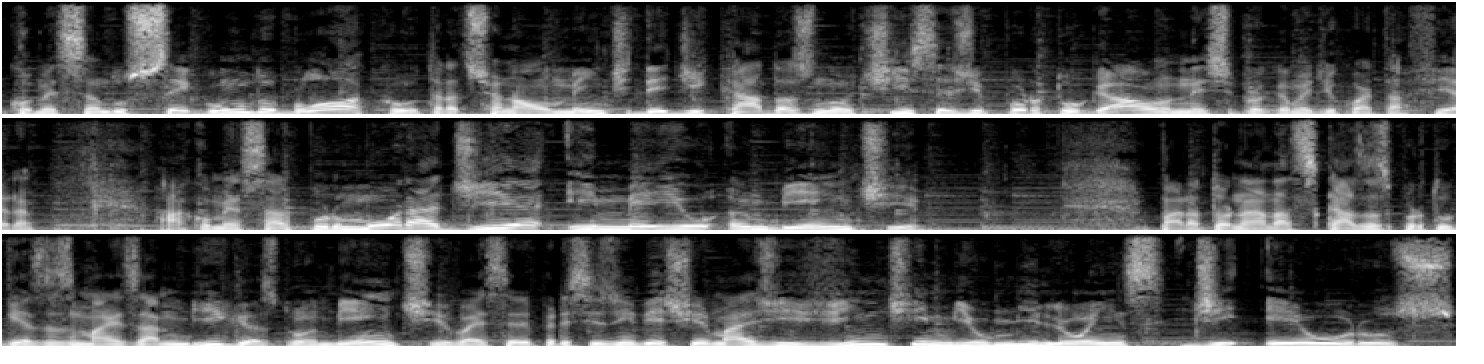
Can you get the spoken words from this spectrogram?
Começando o segundo bloco, tradicionalmente dedicado às notícias de Portugal neste programa de quarta-feira. A começar por moradia e meio ambiente. Para tornar as casas portuguesas mais amigas do ambiente, vai ser preciso investir mais de 20 mil milhões de euros.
